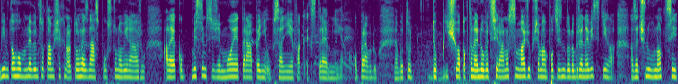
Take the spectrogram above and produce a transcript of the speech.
vím toho, nevím, co tam všechno, tohle zná spoustu novinářů, ale jako myslím si, že moje trápení u psaní je fakt extrémní, jo, opravdu. Nebo to dopíšu a pak to najednou ve tři ráno smažu, protože mám pocit, že jsem to dobře nevystihl nestihla. A začnu v noci,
